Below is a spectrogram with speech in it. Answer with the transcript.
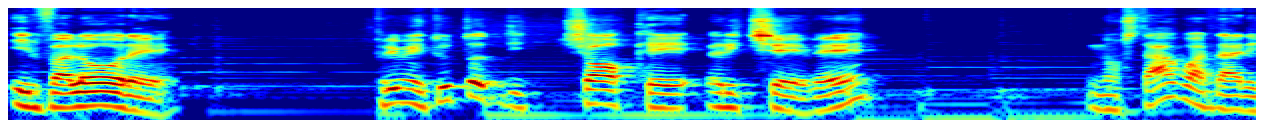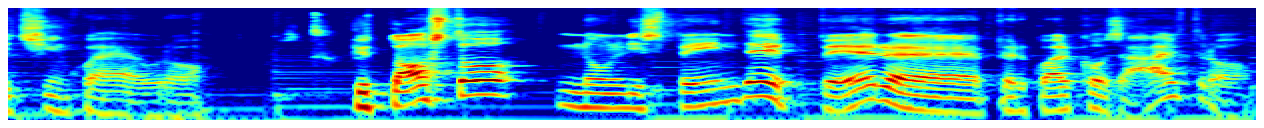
il valore prima di tutto di ciò che riceve non sta a guardare i 5 euro piuttosto non li spende per, per qualcos'altro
